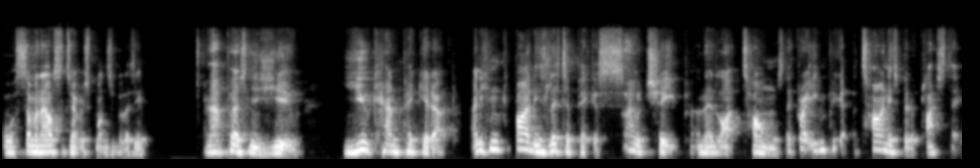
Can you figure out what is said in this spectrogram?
or someone else will take responsibility, and that person is you. You can pick it up, and you can buy these litter pickers so cheap, and they're like tongs. They're great. You can pick up the tiniest bit of plastic.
